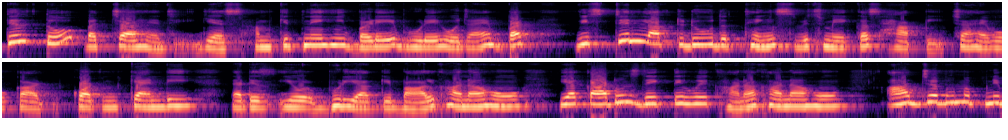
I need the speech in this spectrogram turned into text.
दिल तो बच्चा है जी। यस yes, हम कितने ही बड़े बूढ़े हो जाएँ but we still love to do the things which make us happy चाहे वो cotton candy that is your बुढ़िया के बाल खाना हो या कार्टून्स देखते हुए खाना खाना हो। आज जब हम अपने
